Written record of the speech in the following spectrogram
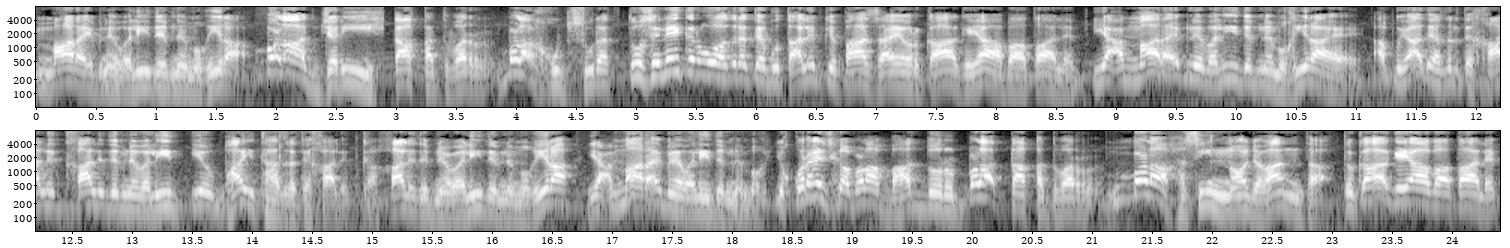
Ammara ibn Walid ibn Mughira. बड़ा जरी ताकतवर, बड़ा खूबसूरत। तो उसे लेकर वो हज़रत अबू तालिब के पास आए और कहा कि, या अबा तालिब, ये Ammara ibn Walid ibn Mughira है। आपको याद है हज़रत खालिद खालिद इब्ने वलीद? ये भाई था हज़रत खालिद का, Khalid ibn Walid ibn Mughira, या Ammara ibn Walid ibn Mughira ये कुरैश का बड़ा बहादुर, बड़ा ताकतवर, बड़ा हसीन नौजवान था। तो कहा गया अबा तालिब,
